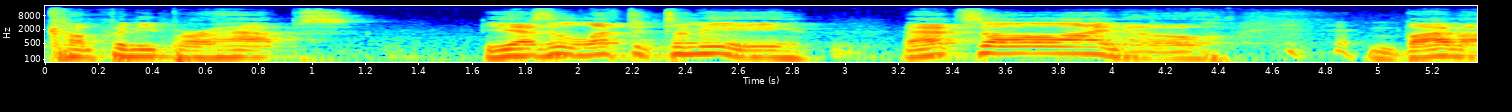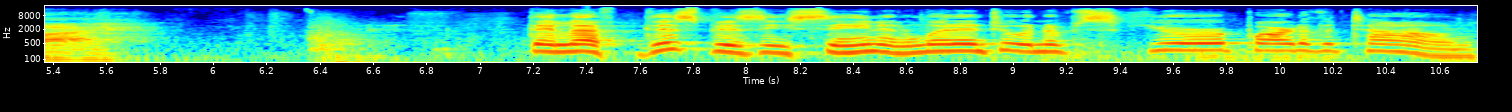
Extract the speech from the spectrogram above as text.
Company, perhaps. He hasn't left it to me. That's all I know. bye bye. They left this busy scene and went into an obscure part of the town,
